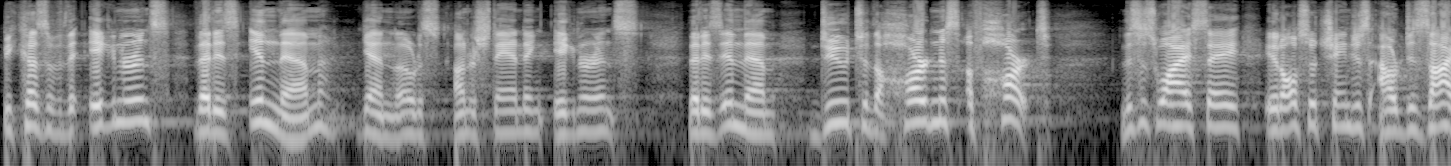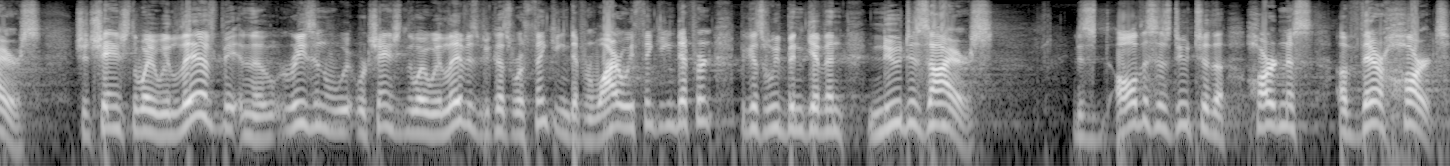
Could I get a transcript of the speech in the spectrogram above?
because of the ignorance that is in them. Again, notice understanding, ignorance that is in them due to the hardness of heart. This is why I say it also changes our desires. It should change the way we live. And the reason we're changing the way we live is because we're thinking different. Why are we thinking different? Because we've been given new desires. All this is due to the hardness of their heart.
